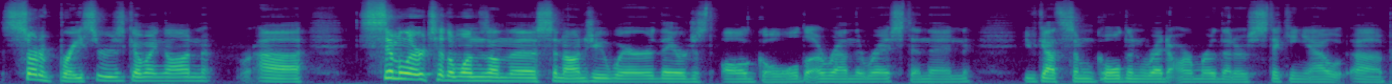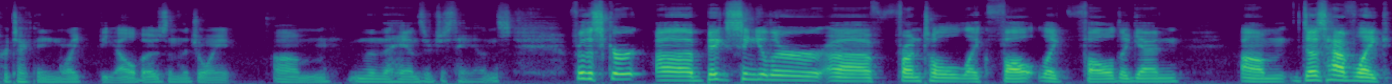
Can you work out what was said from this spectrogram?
sort of bracers going on. Uh, similar to the ones on the Sinanju, where they are just all gold around the wrist, and then you've got some gold and red armor that are sticking out, uh, protecting like the elbows and the joint. Um, and then the hands are just hands. For the skirt, uh, big singular uh frontal like fault like fold again. Um, does have like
